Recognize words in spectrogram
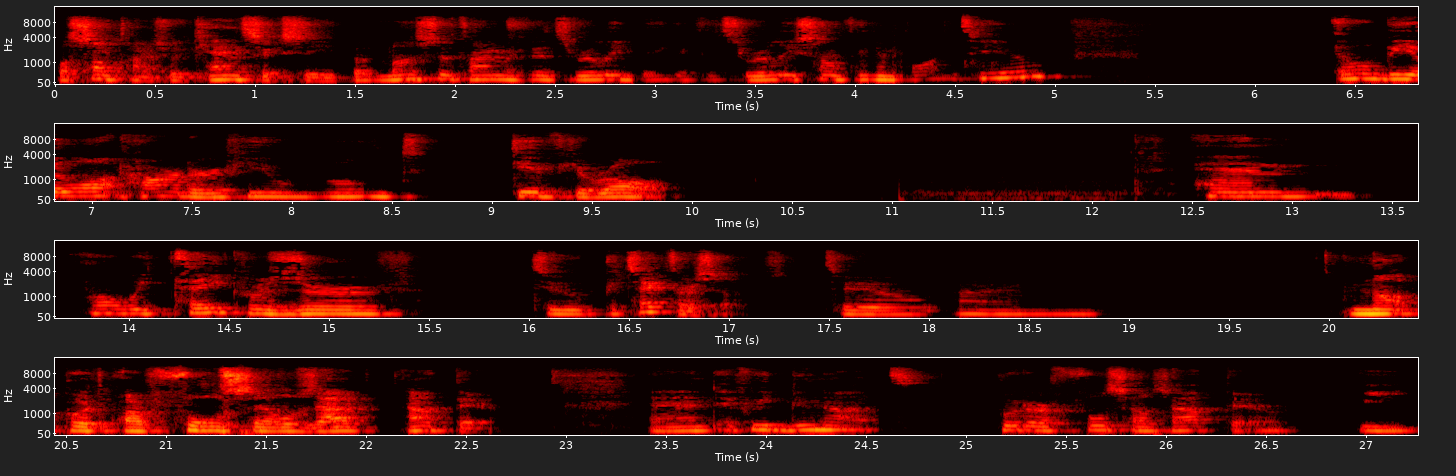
well, sometimes we can succeed, but most of the time, if it's really big, if it's really something important to you, it will be a lot harder if you won't give your all. And well, we take reserve to protect ourselves, to um, not put our full selves out, out there. And if we do not put our full selves out there, we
